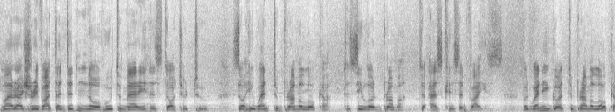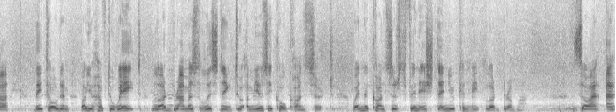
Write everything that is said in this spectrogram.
Maharaj Revata didn't know who to marry his daughter to. So he went to Brahmaloka to see Lord Brahma to ask his advice. But when he got to Brahmaloka, they told him, well, you have to wait. Lord Brahma's listening to a musical concert. When the concert's finished, then you can meet Lord Brahma. So uh,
